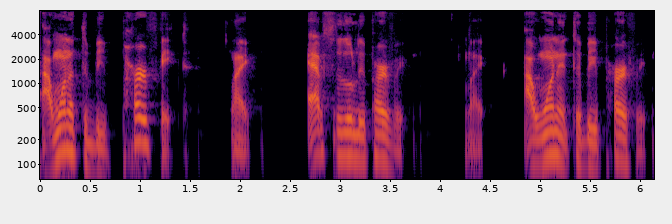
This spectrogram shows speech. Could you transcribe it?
i want it to be perfect like absolutely perfect. Like i want it to be perfect.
